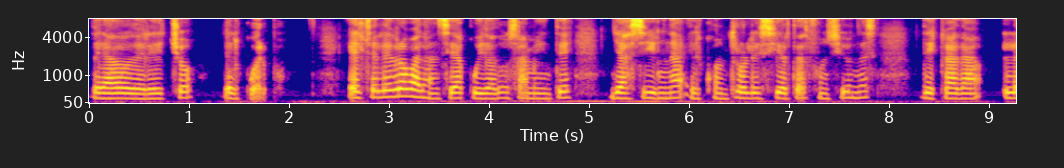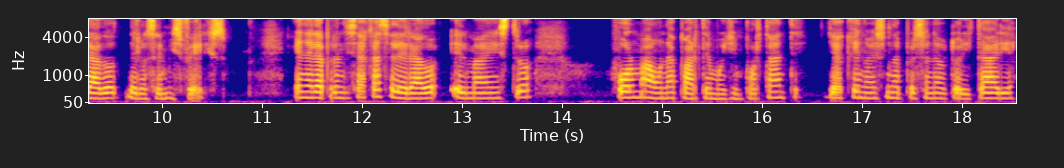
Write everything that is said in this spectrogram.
del lado derecho del cuerpo. El cerebro balancea cuidadosamente y asigna el control de ciertas funciones de cada lado de los hemisferios. En el aprendizaje acelerado, el maestro forma una parte muy importante, ya que no es una persona autoritaria,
